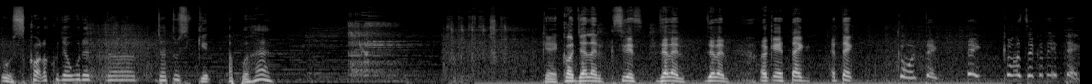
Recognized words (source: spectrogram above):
Oh scout aku jauh dah, dah jatuh sikit. Apa ha? Okay kau jalan. Serius Jalan Jalan. Okay tank Attack. Come on tank Tank. Kau masa aku tak attack.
